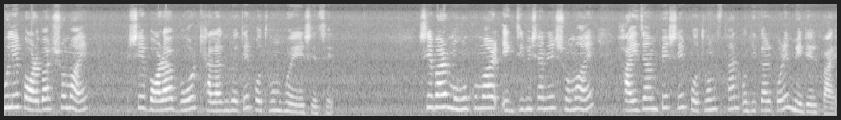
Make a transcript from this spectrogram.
স্কুলে পড়বার সময় সে বরাবর খেলাধুলোতে প্রথম হয়ে এসেছে। সেবার মহকুমার এক্সিবিশনের সময় হাই জাম্পে সে প্রথম স্থান অধিকার করে মেডেল পায়।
